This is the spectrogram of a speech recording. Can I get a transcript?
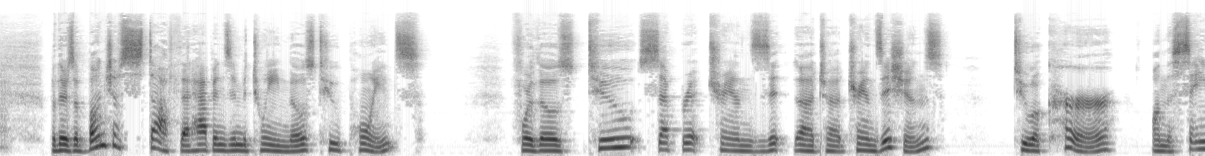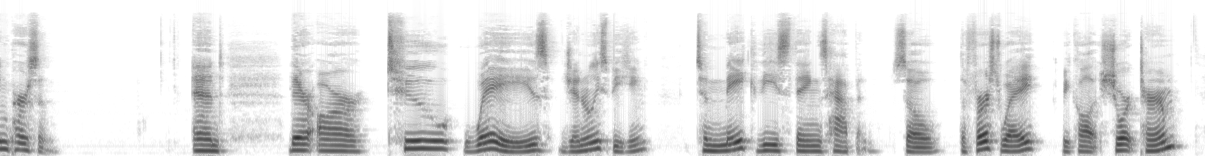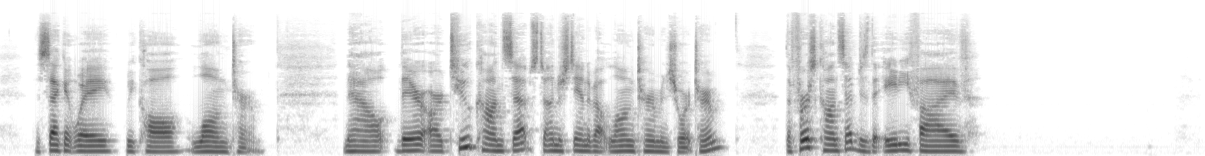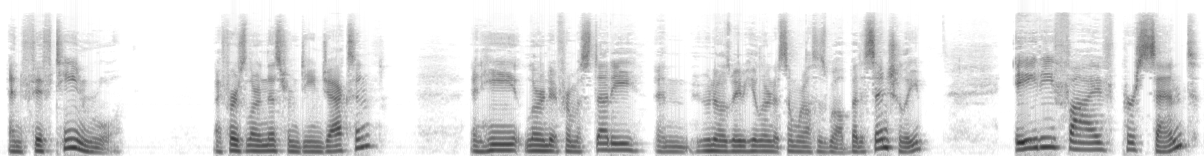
But there's a bunch of stuff that happens in between those two points for those two separate transi- uh, tra- transitions to occur on the same person. And there are two ways, generally speaking, to make these things happen. So the first way, we call it short term. The second way, we call long term. Now, there are two concepts to understand about long term and short term. The first concept is the 85 and 15 rule. I first learned this from Dean Jackson, and he learned it from a study, and who knows, maybe he learned it somewhere else as well. But essentially, 85%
